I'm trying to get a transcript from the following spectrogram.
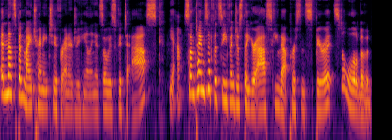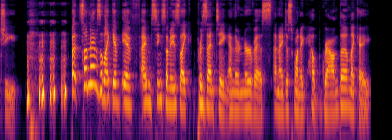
And that's been my training too for energy healing. It's always good to ask. Yeah. Sometimes, if it's even just that you're asking that person's spirit, it's still a little bit of a cheat. But sometimes, like if if I'm seeing somebody's like presenting and they're nervous, and I just want to help ground them, like I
